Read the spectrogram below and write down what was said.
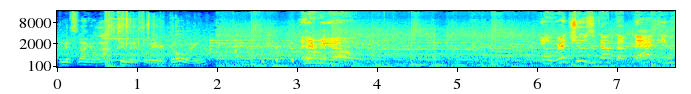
I mean, it's not gonna last two minutes the way you're going. There we go. Yo, Red Shoes got the bat. He was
